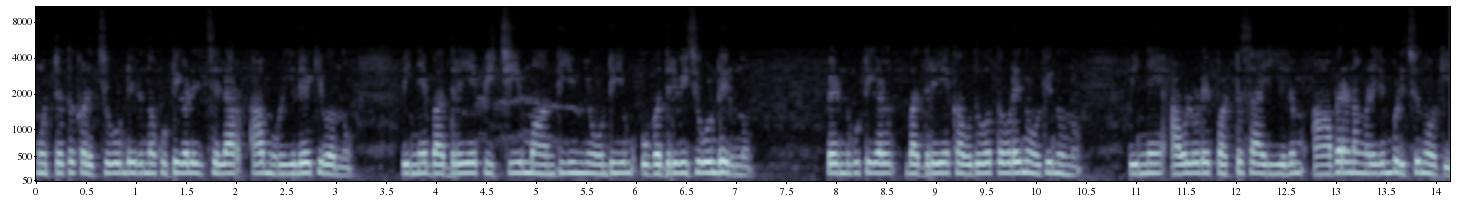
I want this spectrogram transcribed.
മുറ്റത്ത് കളിച്ചുകൊണ്ടിരുന്ന കുട്ടികളിൽ ചിലർ ആ മുറിയിലേക്ക് വന്നു. പിന്നെ ഭദ്രയെ പിച്ചിയും മാന്തിയും ഞോണ്ടിയും ഉപദ്രവിച്ചുകൊണ്ടിരുന്നു. പെൺകുട്ടികൾ ഭദ്രയെ കൗതുകത്തോടെ നോക്കി നിന്നു. പിന്നെ അവളുടെ പട്ടുസാരിയിലും ആഭരണങ്ങളിലും പിടിച്ചു നോക്കി.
